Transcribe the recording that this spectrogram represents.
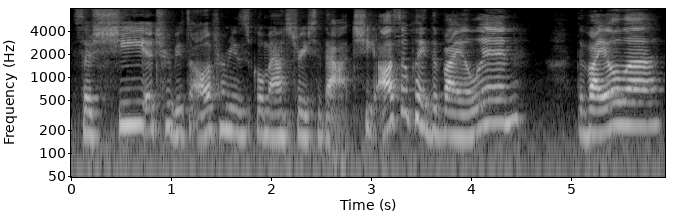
So she attributes all of her musical mastery to that. She also played the violin, the viola,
